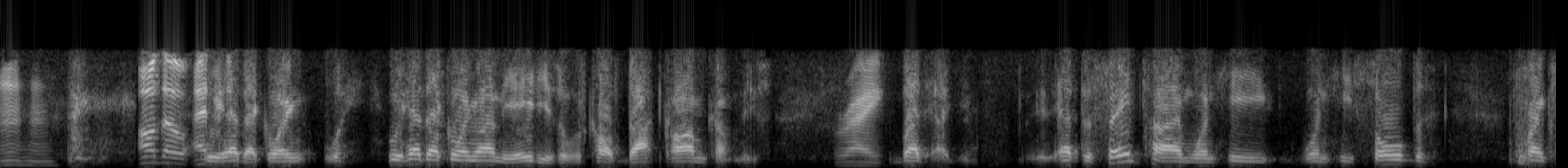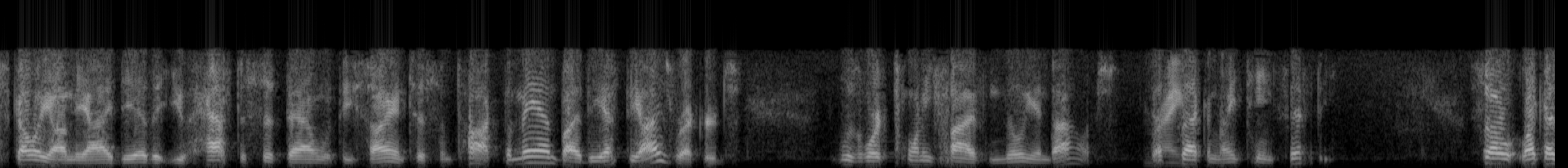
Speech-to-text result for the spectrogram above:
mhm although at we had that going. We, we had that going on in the 80s. It was called dot com companies. right But uh, at the same time, when he when he sold Frank Scully on the idea that you have to sit down with these scientists and talk, the man, by the FBI's records, was worth twenty five million dollars. That's Right. back in 1950. So, like I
